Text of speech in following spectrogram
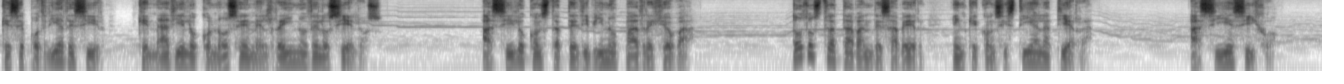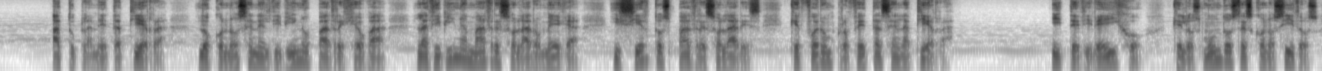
que se podría decir que nadie lo conoce en el reino de los cielos. Así lo constaté Divino Padre Jehová. Todos trataban de saber en qué consistía la tierra. Así es, hijo. a tu planeta Tierra, lo conocen el Divino Padre Jehová, la Divina Madre Solar Omega y ciertos padres solares que fueron profetas en la Tierra. Y te diré, hijo, que los mundos desconocidos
